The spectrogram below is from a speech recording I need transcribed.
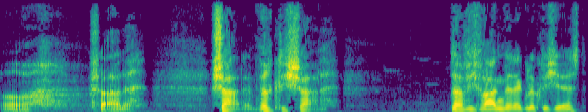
Oh, schade. Schade, wirklich schade. Darf ich fragen, wer der Glückliche ist?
